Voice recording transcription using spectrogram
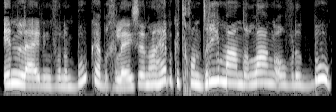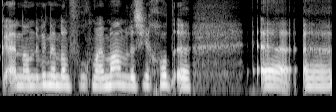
inleiding van een boek hebben gelezen. En dan heb ik het gewoon drie maanden lang over dat boek. En dan, en dan vroeg mijn man wel eens, ja, god... eh, eh, eh,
